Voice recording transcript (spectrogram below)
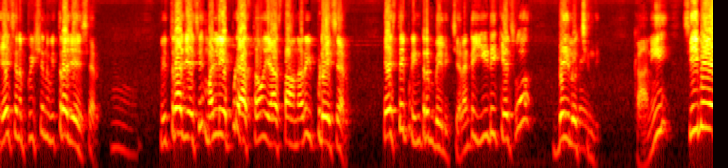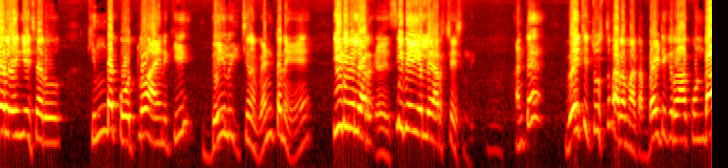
వేసిన పిషన్ విత్డ్రా చేశారు. విత్డ్రా చేసి మళ్ళీ ఎప్పుడు వేస్తాం వేస్తాం అన్నారు ఇప్పుడు వేశారు. వేస్తే ఇప్పుడు ఇంటర్మ్ బెయిల్ ఇచ్చారు. అంటే ఈడీ కేసులో బెయిల్ వచ్చింది. కానీ సిబిఐ వాళ్ళు ఏం చేశారు? కింద కోర్టులో ఆయనకి బెయిల్ ఇచ్చిన వెంటనే ఈడీ వెళ్ళి సిబిఐ వెళ్ళి అరెస్ట్ చేసింది. అంటే వేచి చూస్తున్నారన్నమాట. బయటికి రాకుండా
